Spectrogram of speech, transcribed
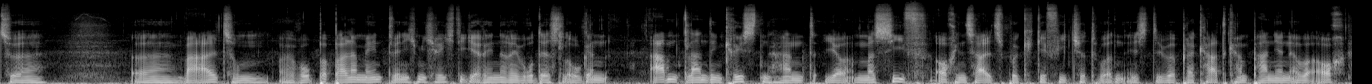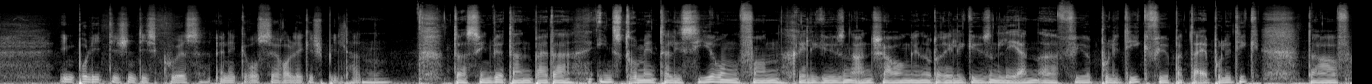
zur äh, Wahl zum Europaparlament, wenn ich mich richtig erinnere, wo der Slogan Abendland in Christenhand ja massiv auch in Salzburg gefeatured worden ist, über Plakatkampagnen, aber auch im politischen Diskurs eine große Rolle gespielt hat. Mhm. Da sind wir dann bei der Instrumentalisierung von religiösen Anschauungen oder religiösen Lehren äh, für Politik, für Parteipolitik. Darauf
